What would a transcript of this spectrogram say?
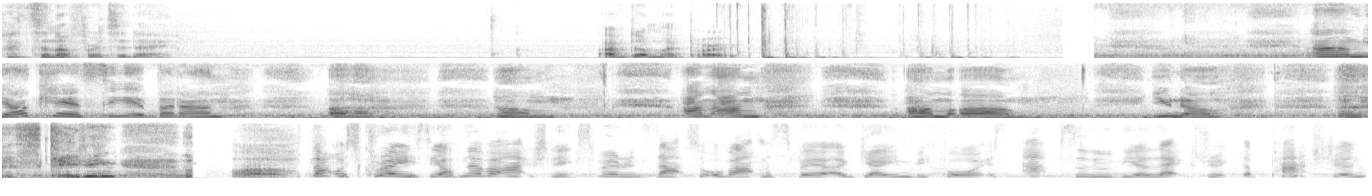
That's enough for today. I've done my part. Um, y'all can't see it, but I'm, uh, um, I'm, I'm, I'm, um, you know, uh, skating. Oh, that was crazy. I've never actually experienced that sort of atmosphere again before. It's absolutely electric. The passion,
